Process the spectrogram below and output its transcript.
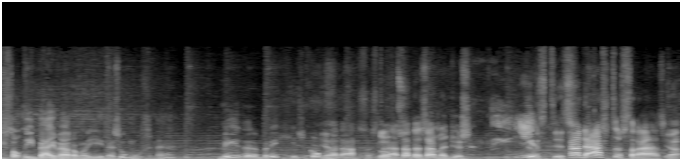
Stond niet bij waarom we hier naartoe moesten, hè? Meerdere berichtjes, kom Ja, naar de Asterstraat. Nou, daar zijn we dus. Hier, is dit. naar de Asterstraat. Ja.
